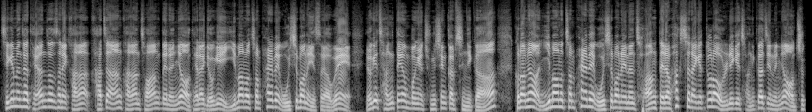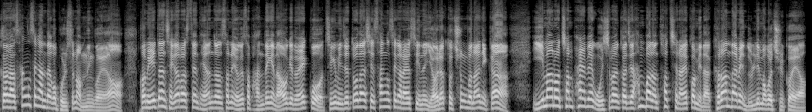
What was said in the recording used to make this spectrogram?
지금 현재 대한전선의 강하, 가장 강한 저항대는요 대략 여기 25,850원에 있어요. 왜? 여기 장대 연봉의 중심값이니까. 그러면 25,850원에는 저항대를 확실하게 뚫어 올리기 전까지는요 주가가 상승한다고 볼 수는 없는 거예요. 그럼 일단 제가 봤을 땐 대한전선은 여기서 반등이 나오기도 했고 지금 이제 또다시 상승을 할 수 있는 여 여력도 충분하니까 25,850원까지 한 번은 터치를 할 겁니다. 그런 다음에 눌림목을 줄 거예요.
